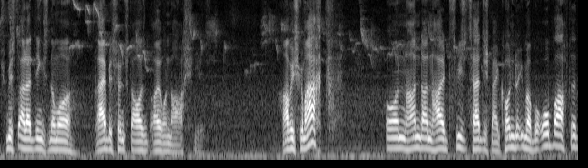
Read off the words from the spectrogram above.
Ich müsste allerdings nochmal 3.000 bis 5.000 Euro nachschießen. Habe ich gemacht und habe dann halt zwischenzeitlich mein Konto immer beobachtet.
